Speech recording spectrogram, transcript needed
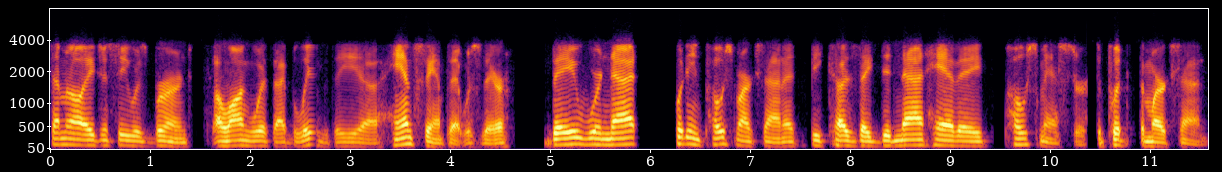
Seminole Agency was burned, along with, I believe, the uh, hand stamp that was there, they were not putting postmarks on it because they did not have a postmaster to put the marks on.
